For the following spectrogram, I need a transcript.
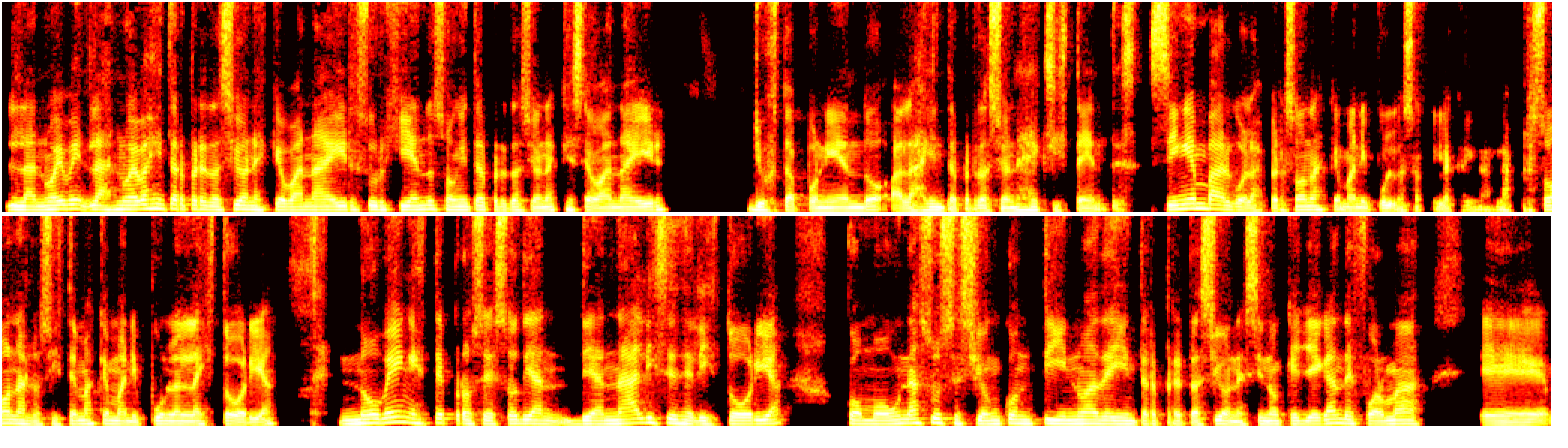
la las nuevas interpretaciones que van a ir surgiendo son interpretaciones que se van a ir justaponiendo a las interpretaciones existentes. Sin embargo, las personas que manipulan, las personas, los sistemas que manipulan la historia, no ven este proceso de, análisis de la historia como una sucesión continua de interpretaciones, sino que llegan de forma eh,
